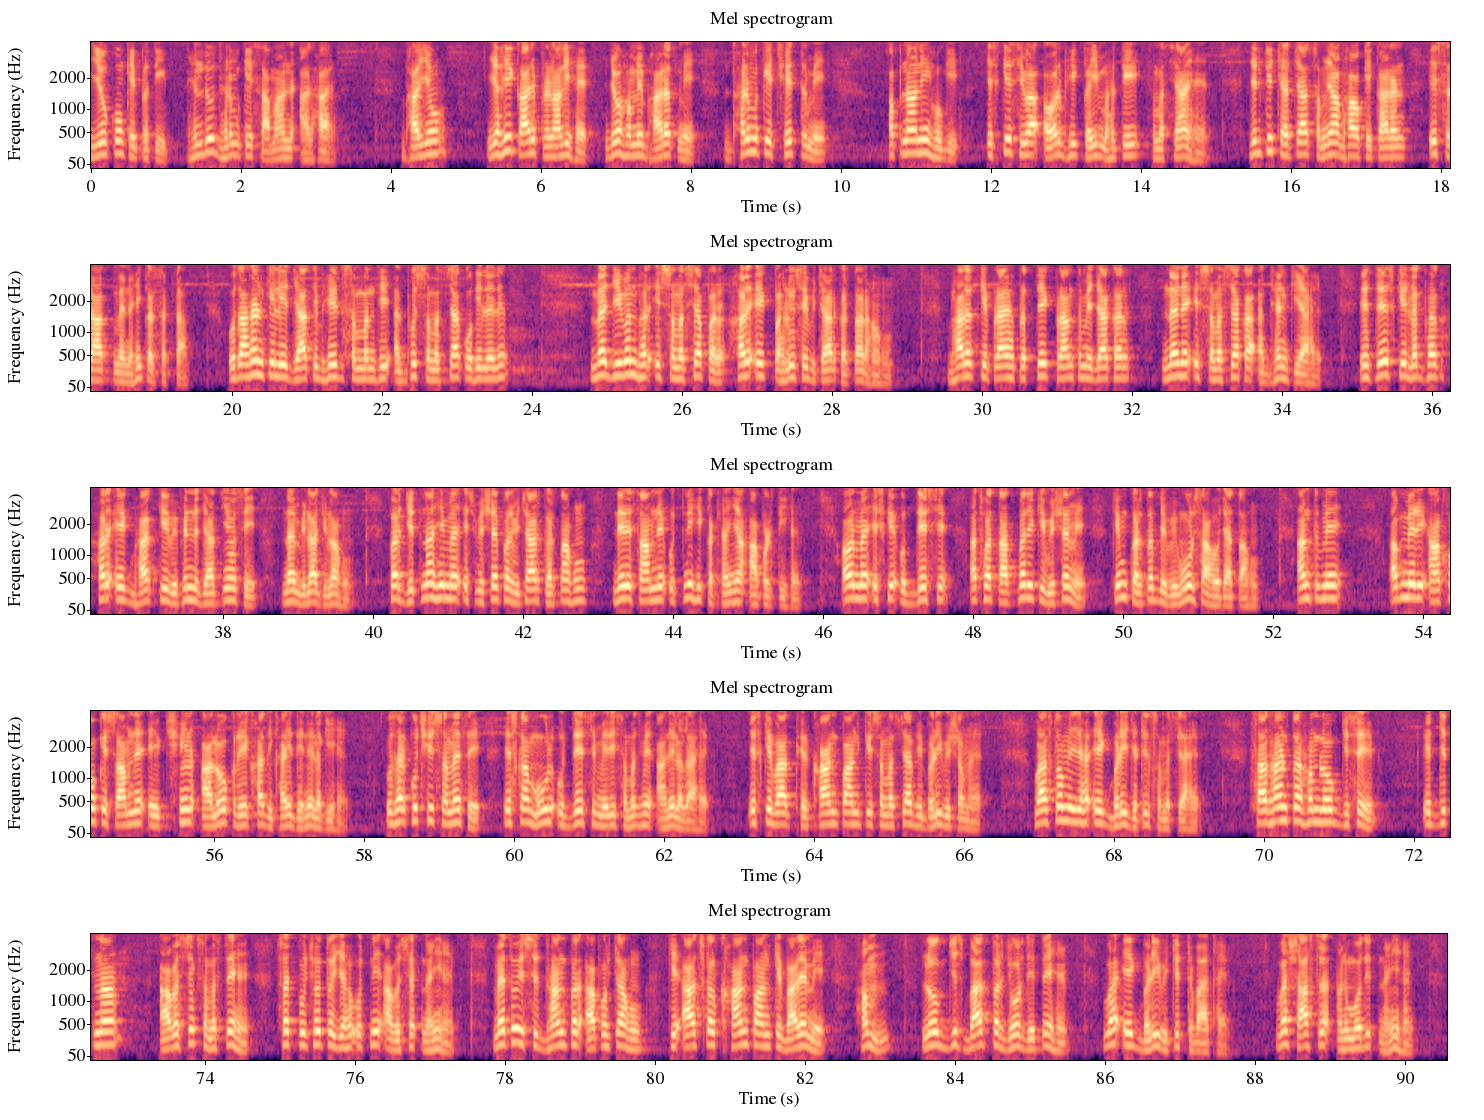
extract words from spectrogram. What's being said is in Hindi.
युवकों के प्रति हिंदू धर्म के सामान्य आधार। भाइयों, यही कार्य प्रणाली है जो हमें भारत में धर्म के क्षेत्र में अपनानी होगी। इसके सिवा और भी कई महती समस्याएँ हैं, जिनकी चर्चा समयाभाव के कारण इस रात में नहीं कर सकता। उदाहरण के लिए जाति भेद संबंधी अद्भुत समस्या को ही ले लें। मैं जीवन भर इस समस्या पर हर एक पहलू से विचार करता रहा हूँ। भारत के प्रायः प्रत्येक प्रांत में जाकर मैंने इस समस्या का अध्ययन किया है। इस देश के लगभग हर एक भाग की विभिन्न जातियों से मैं मिला जुला हूँ। पर जितना ही मैं इस विषय पर विचार करता हूँ, मेरे सामने उतनी ही कठिनाइयाँ आ पड़ती हैं। और मैं इसके उद्देश्य अथवा तात्पर्य के विषय में किम कर्तव्य विमूढ़ सा हो जाता हूँ। अंत में, अब मेरी आँखों के सामने एक क्षीण आलोक रेखा दिखाई देने लगी है। उधर कुछ ही समय से इसका मूल उद्देश्य मेरी समझ में आने लगा है। इसके बाद फिर खान पान की समस्या भी बड़ी विषम है। वास्तव में यह एक बड़ी जटिल समस्या है। साधारणतः हम लोग जिसे जितना आवश्यक समझते हैं, सच पूछो तो यह उतनी आवश्यक नहीं है। मैं तो इस सिद्धांत पर आ पहुँचा हूँ कि आजकल खान पान के बारे में हम लोग जिस बात पर ज़ोर देते हैं, वह एक बड़ी विचित्र बात है। वह शास्त्र अनुमोदित नहीं है।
